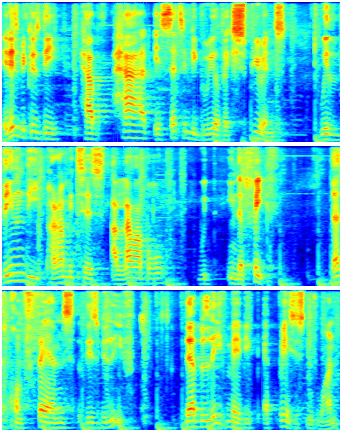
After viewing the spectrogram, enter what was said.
it is because they have had a certain degree of experience within the parameters allowable in the faith that confirms this belief. Their belief may be a pre existent one,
